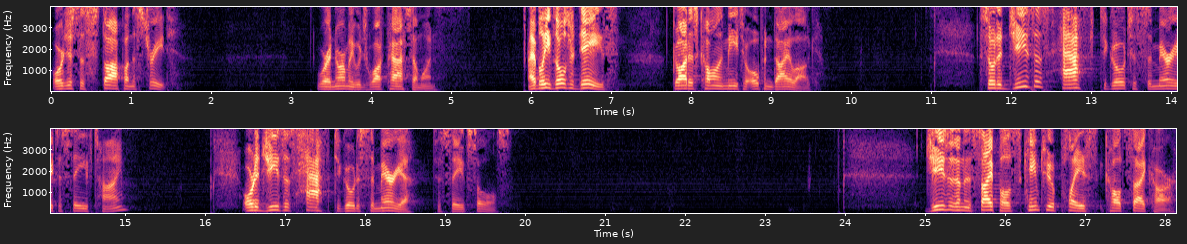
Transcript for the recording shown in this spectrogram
Or just to stop on the street where I normally would just walk past someone. I believe those are days God is calling me to open dialogue. So, did Jesus have to go to Samaria to save time? Or did Jesus have to go to Samaria to save souls? Jesus and the disciples came to a place called Sychar.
